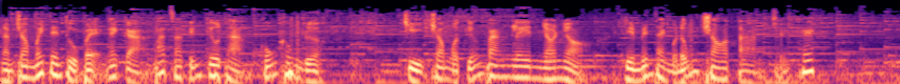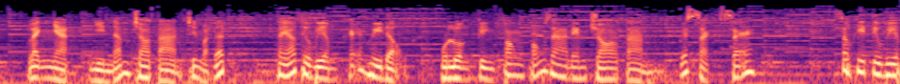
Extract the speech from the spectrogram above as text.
Làm cho mấy tên thủ vệ ngay cả phát ra tiếng kêu thảm cũng không được Chỉ trong một tiếng vang lên nho nhỏ liền biến thành một đống tro tàn cháy khét. Lạnh nhạt nhìn đám tro tàn trên mặt đất, tay áo tiêu viêm khẽ huy động, một luồng kình phong phóng ra đem tro tàn quét sạch sẽ. Sau khi tiêu viêm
